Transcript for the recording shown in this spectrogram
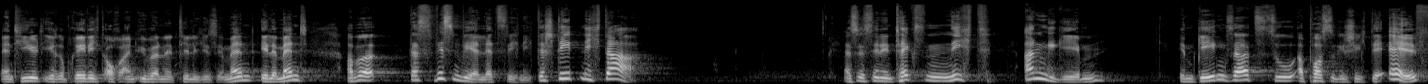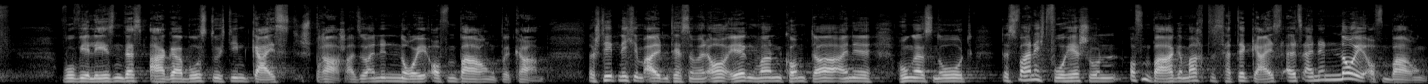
enthielt ihre Predigt auch ein übernatürliches Element, aber das wissen wir letztlich nicht. Das steht nicht da. Es ist in den Texten nicht angegeben, im Gegensatz zu Apostelgeschichte 11, wo wir lesen, dass Agabus durch den Geist sprach, also eine Neuoffenbarung bekam. Da steht nicht im Alten Testament, oh, irgendwann kommt da eine Hungersnot. Das war nicht vorher schon offenbar gemacht, das hat der Geist als eine Neuoffenbarung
